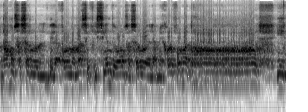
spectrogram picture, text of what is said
vamos a hacerlo de la forma más eficiente, vamos a hacerlo de la mejor forma. Y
